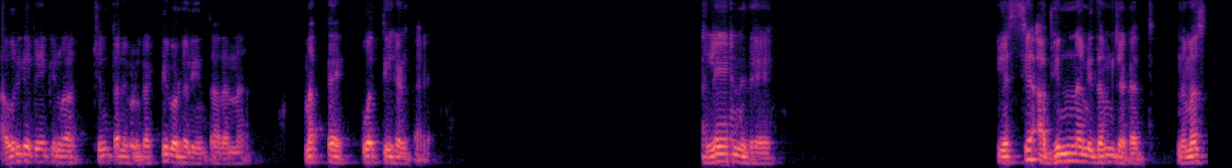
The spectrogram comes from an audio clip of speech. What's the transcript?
ಅವರಿಗೆ ಬೇಕಿರುವ ಚಿಂತನೆಗಳು ಗಟ್ಟಿಗೊಳ್ಳಲಿ ಅಂತ ಅದನ್ನ ಮತ್ತೆ ಒತ್ತಿ ಹೇಳ್ತಾರೆ. ಅಲ್ಲೇನಿದೆ ಯಸ್ಯ ಅಭಿನ್ನಮಿದಂ ಜಗತ್. ನಮಸ್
